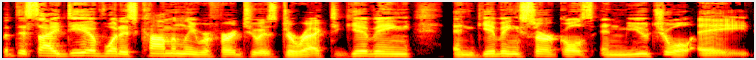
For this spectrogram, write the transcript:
But this idea of what is commonly referred to as direct giving and giving circles and mutual aid.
